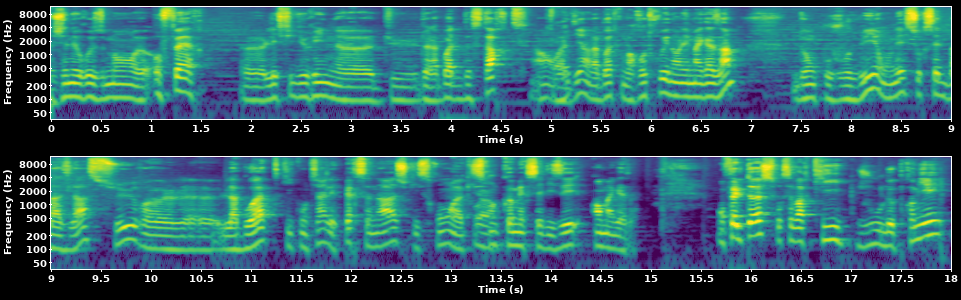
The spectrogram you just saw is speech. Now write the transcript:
généreusement offert euh, les figurines euh, du- de la boîte de start, hein, on va dire, la boîte qu'on va retrouver dans les magasins. Donc aujourd'hui, on est sur cette base-là, sur euh, la boîte qui contient les personnages qui seront, qui Voilà. seront commercialisés en magasin. On fait le toss pour savoir qui joue le premier.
